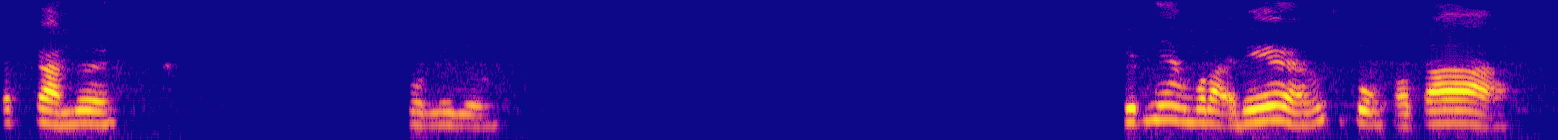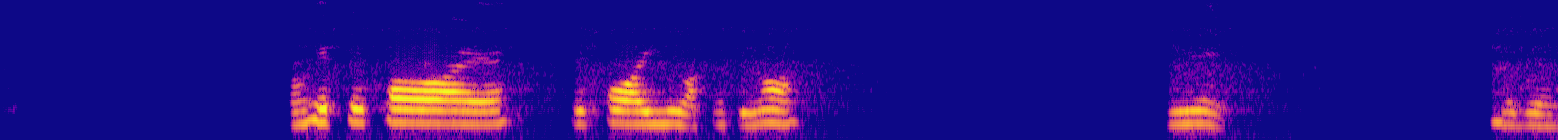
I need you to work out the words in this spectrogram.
จัดการเลยคนเลยเลย ดแห้งบ่ได้เด้รู้สึกโกงเขาตาต้องเฮ็ดค่อยๆค่อยๆหยวกจังซี่เนาะนี่มาเบิ่ง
